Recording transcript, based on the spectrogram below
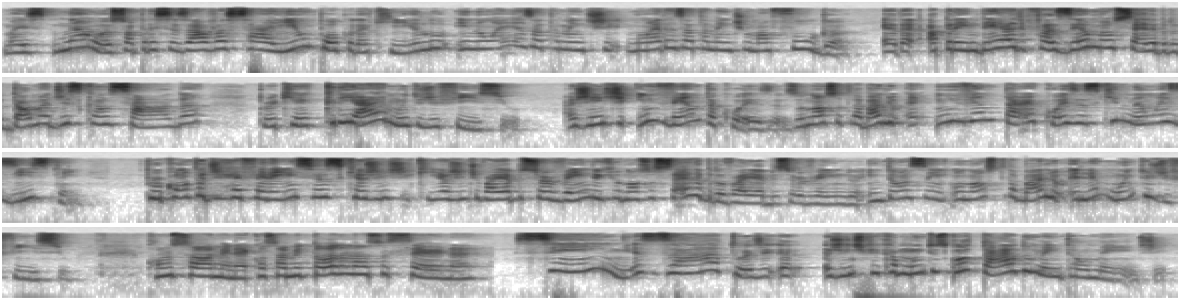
Mas não, eu só precisava sair um pouco daquilo e não é exatamente, não era exatamente uma fuga. Era aprender a fazer o meu cérebro dar uma descansada, porque criar é muito difícil. A gente inventa coisas. O nosso trabalho é inventar coisas que não existem. Por conta de referências que a gente, que a gente vai absorvendo e que o nosso cérebro vai absorvendo. Então, assim, o nosso trabalho, ele é muito difícil. Consome, né? Consome todo o nosso ser, né? Sim, exato. A gente fica muito esgotado mentalmente.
